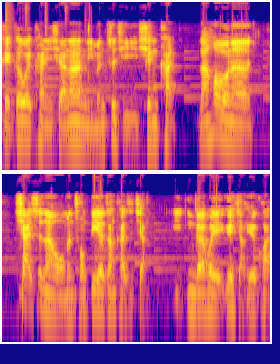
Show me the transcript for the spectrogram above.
给各位看一下，那你们自己先看，然后呢，下一次呢我们从第二章开始讲，应该会越讲越快。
